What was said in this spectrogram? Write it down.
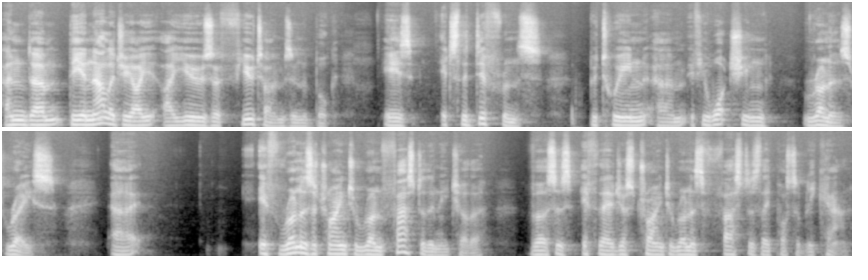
And um, the analogy I, I use a few times in the book is it's the difference between um, if you're watching runners race, uh, if runners are trying to run faster than each other versus if they're just trying to run as fast as they possibly can.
